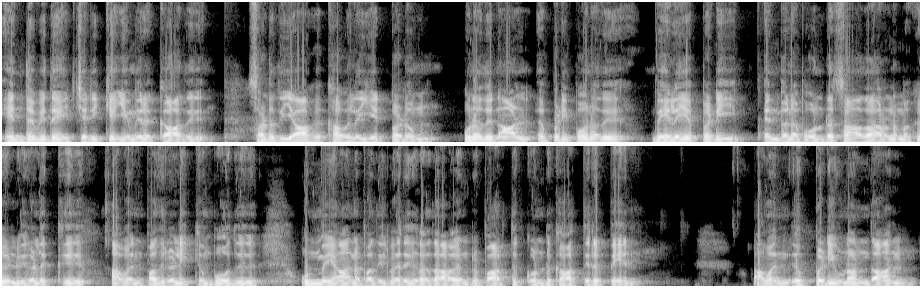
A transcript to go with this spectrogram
எந்தவித எச்சரிக்கையும் இருக்காது. சடுதியாக கவலை ஏற்படும். உனது நாள் எப்படி போனது? வேலை எப்படி? என்பன போன்ற சாதாரண கேள்விகளுக்கு அவன் பதிலளிக்கும் போது உண்மையான பதில் வருகிறதா? என்று பார்த்து கொண்டு காத்திருப்பேன். அவன் எப்படி உணர்ந்தான்?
